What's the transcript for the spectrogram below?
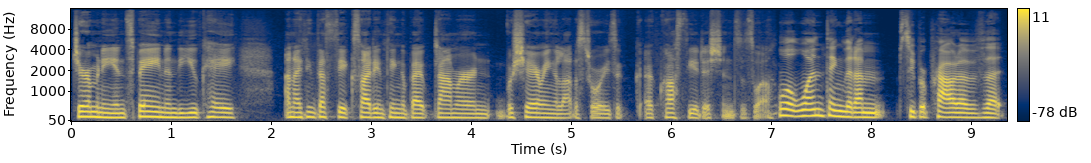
Germany and Spain and the UK. And I think that's the exciting thing about Glamour, and we're sharing a lot of stories ac- across the editions as well. Well, one thing that I'm super proud of that,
